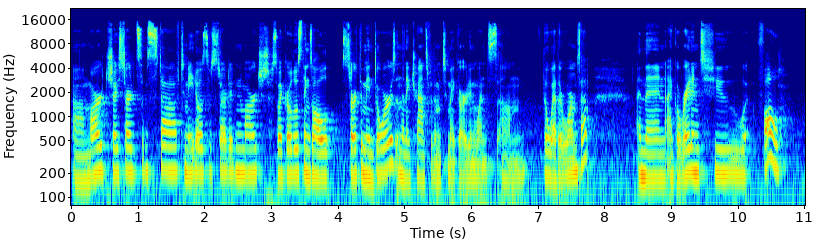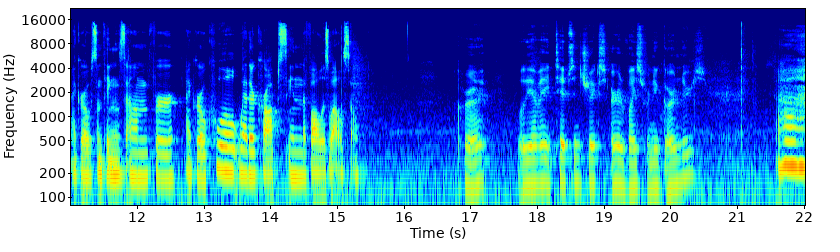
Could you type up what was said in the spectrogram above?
Um, March, I started some stuff. Tomatoes have started in March. So I grow those things all, start them indoors, and then I transfer them to my garden once um, the weather warms up. And then I go right into fall. I grow some things um, for, I grow cool weather crops in the fall as well. So. All right. Well, do you have any tips and tricks or advice for new gardeners? Uh,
